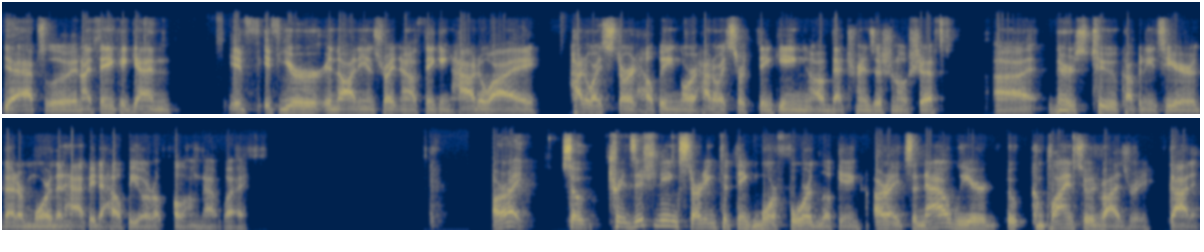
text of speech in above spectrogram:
Yeah, absolutely. And I think again, if if you're in the audience right now thinking, how do I how do I start helping or how do I start thinking of that transitional shift? Uh, there's two companies here that are more than happy to help you along that way. All right. So transitioning, starting to think more forward looking. All right. So now we're uh, compliance to advisory. Got it.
